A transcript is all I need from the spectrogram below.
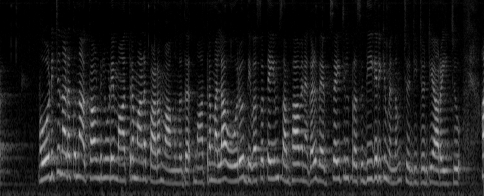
ഓഡിറ്റ് നടക്കുന്ന അക്കൗണ്ടിലൂടെ മാത്രമാണ് പണം വാങ്ങുന്നത്. മാത്രമല്ല ഓരോ ദിവസത്തെയും സംഭാവനകൾ വെബ്സൈറ്റിൽ പ്രസിദ്ധീകരിക്കുമെന്നും ട്വന്റി ട്വന്റി അറിയിച്ചു.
